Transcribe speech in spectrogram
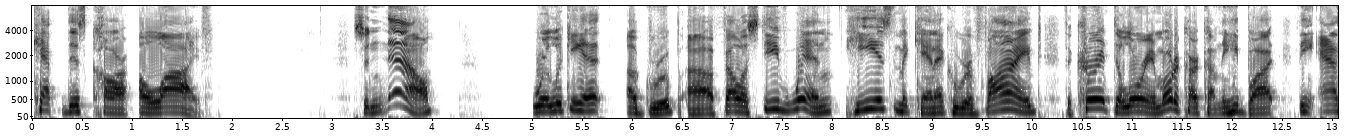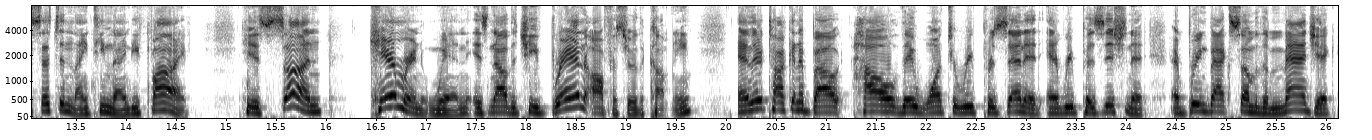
kept this car alive. So now we're looking at a group, uh, a fellow, Steve Wynne. He is the mechanic who revived the current DeLorean motor car company. He bought the assets in 1995. His son, Cameron Wynne, is now the chief brand officer of the company. And they're talking about how they want to represent it and reposition it and bring back some of the magic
